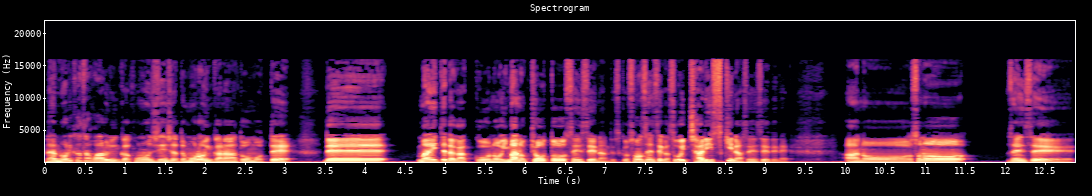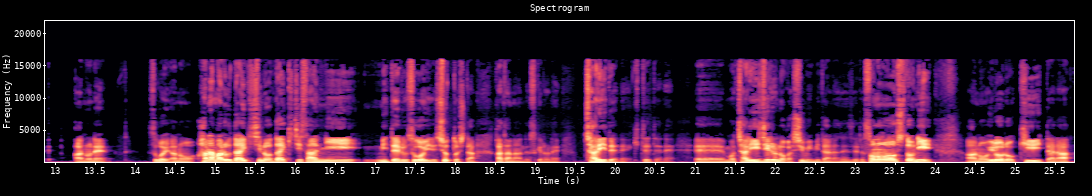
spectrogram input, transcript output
な、乗り方悪いんか、この自転車って脆いんかなと思って、で、前行ってた学校の今の教頭先生なんですけど、その先生がすごいチャリ好きな先生でね、あのー、その先生、あのね、すごい、あの、花丸大吉の大吉さんに似てる、すごいシュッとした方なんですけどね、チャリでね、来ててね、えー、もうチャリいじるのが趣味みたいな先生で、その人に、あの、いろいろ聞いたら、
